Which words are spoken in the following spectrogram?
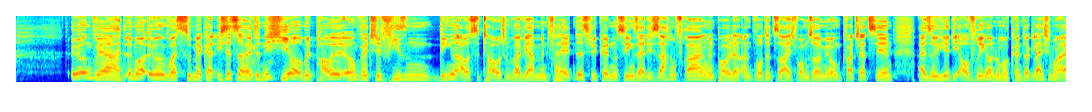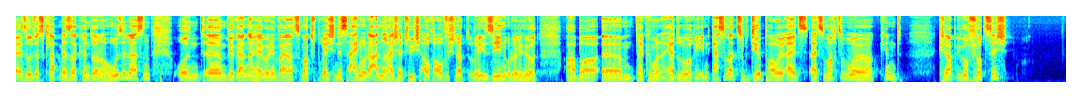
Irgendwer hat immer irgendwas zu meckern. Ich sitze heute nicht hier, um mit Paul irgendwelche fiesen Dinge auszutauschen, weil wir haben ein Verhältnis, wir können uns gegenseitig Sachen fragen. Wenn Paul dann antwortet, sage ich, warum soll er mir irgendeinen Quatsch erzählen? Also hier die Aufregernummer könnt ihr gleich mal, also das Klappmesser könnt ihr in der Hose lassen und ähm, wir werden nachher über den Weihnachtsmarkt sprechen. Das eine oder andere habe ich natürlich auch aufgeschnappt oder gesehen oder gehört, aber ähm, da können wir nachher drüber reden. Erstmal zu dir, Paul, als, als Magdeburger Kind. Knapp über 40,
